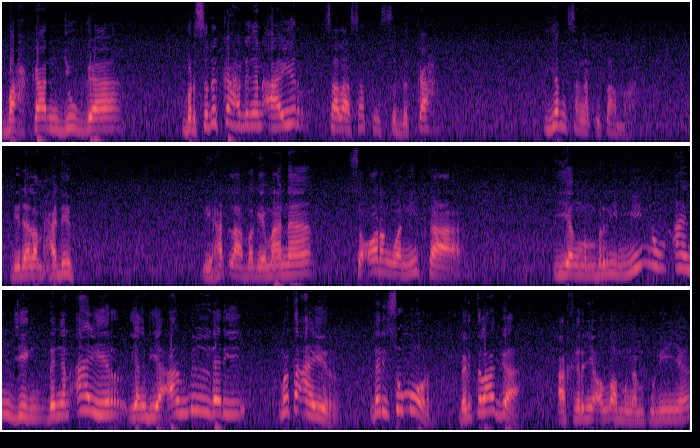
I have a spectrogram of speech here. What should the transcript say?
Bahkan juga bersedekah dengan air salah satu sedekah yang sangat utama. Di dalam hadis lihatlah bagaimana seorang wanita yang memberi minum anjing dengan air yang dia ambil dari mata air, dari sumur, dari telaga. Akhirnya Allah mengampuninya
